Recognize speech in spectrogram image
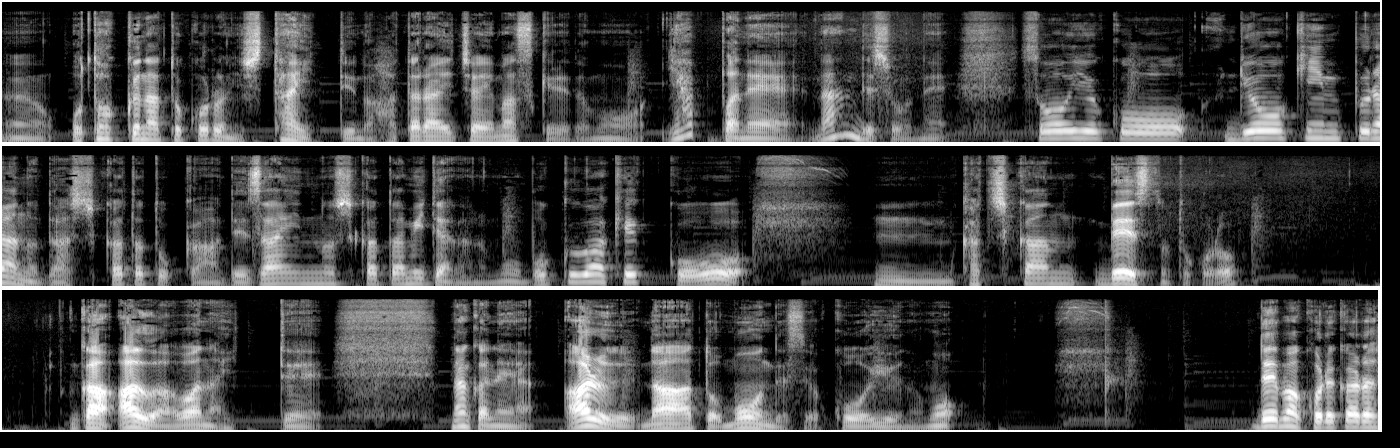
うん、お得なところにしたいっていうの働いちゃいますけれどもやっぱね何でしょうね。そういうこう料金プランの出し方とかデザインの仕方みたいなのも僕は結構、うん、価値観ベースのところが合う合わないってなんかねあるなと思うんですよ。こういうのも。でまあこれから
